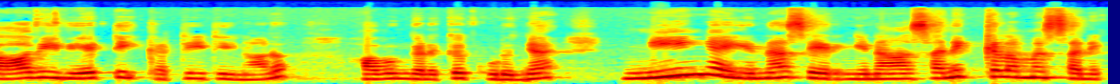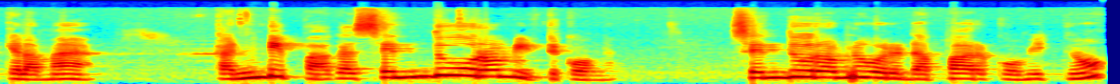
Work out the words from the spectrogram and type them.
காவி வேட்டி கட்டிட்டினாலும் அவங்களுக்கு கொடுங்க. நீங்கள் என்ன செய்கிறீங்கன்னா சனிக்கிழமை சனிக்கிழமை கண்டிப்பாக செந்தூரம் இட்டுக்கோங்க. செந்தூரம்னு ஒரு டப்பா இருக்கும் விற்கும்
